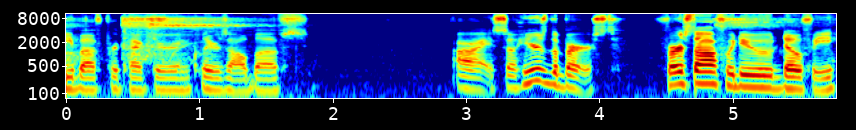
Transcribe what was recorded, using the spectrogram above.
debuff protector and clears all buffs. Alright, so here's the burst. First off, we do Dofi.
